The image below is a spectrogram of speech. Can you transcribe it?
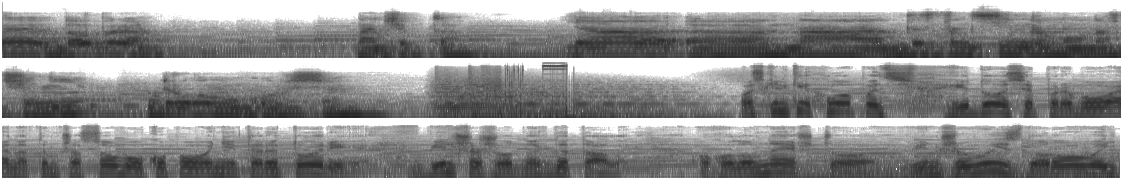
Це добре, начебто. Я е, на дистанційному навчанні у другому курсі. Оскільки хлопець і досі перебуває на тимчасово окупованій території, більше жодних деталей. Головне, що він живий, здоровий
